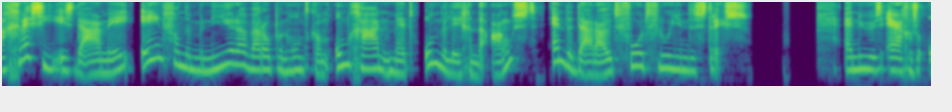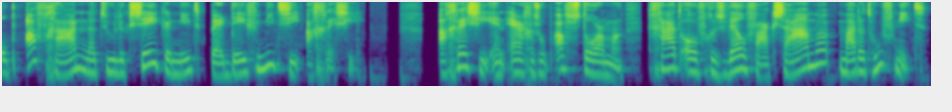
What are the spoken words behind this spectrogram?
Agressie is daarmee een van de manieren waarop een hond kan omgaan met onderliggende angst en de daaruit voortvloeiende stress. En nu is ergens op afgaan natuurlijk zeker niet per definitie agressie. Agressie en ergens op afstormen gaat overigens wel vaak samen, maar dat hoeft niet.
